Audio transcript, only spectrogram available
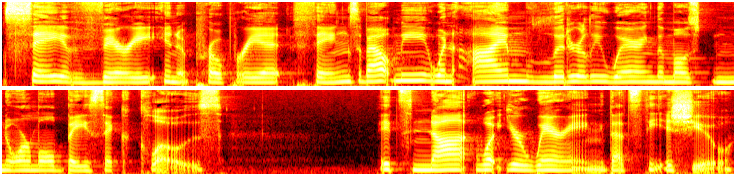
say very inappropriate things about me when I'm literally wearing the most normal basic clothes. It's not what you're wearing that's the issue.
